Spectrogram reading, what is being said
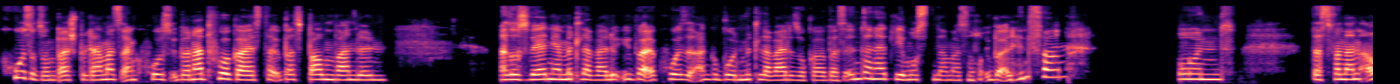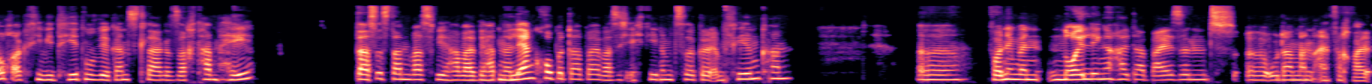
Kurse, zum Beispiel damals ein Kurs über Naturgeister, übers Baumwandeln. Also es werden ja mittlerweile überall Kurse angeboten, mittlerweile sogar übers Internet. Wir mussten damals noch überall hinfahren. Und das waren dann auch Aktivitäten, wo wir ganz klar gesagt haben, hey, das ist dann was wir, weil wir hatten eine Lerngruppe dabei, was ich echt jedem Zirkel empfehlen kann. Äh, vor allem, wenn Neulinge halt dabei sind äh, oder man einfach, weil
